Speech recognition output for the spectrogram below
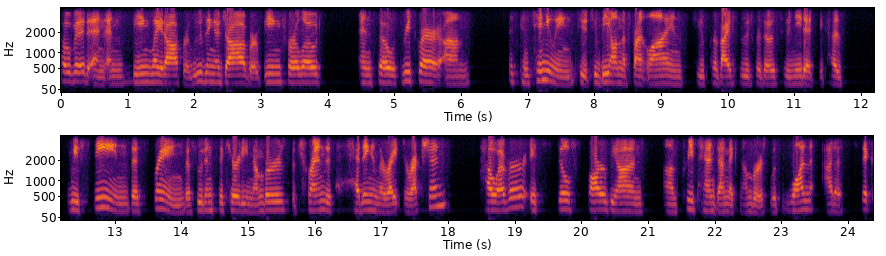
COVID and, and being laid off or losing a job or being furloughed. And so Three Square um, is continuing to, to be on the front lines to provide food for those who need it because we've seen this spring the food insecurity numbers, the trend is heading in the right direction. However, it's still far beyond um, pre pandemic numbers, with one out of six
